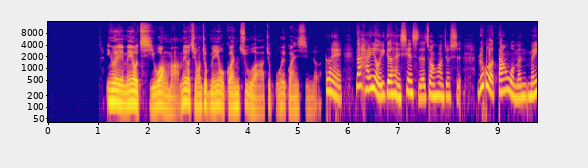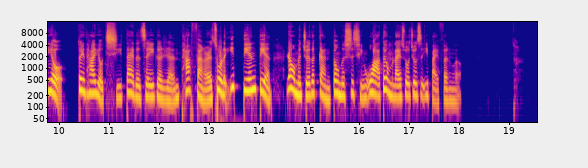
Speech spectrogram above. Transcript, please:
因为没有期望嘛，没有期望就没有关注啊，就不会关心了。对，那还有一个很现实的状况就是，如果当我们没有对他有期待的这一个人，他反而做了一点点让我们觉得感动的事情，哇，对我们来说就是一百分了。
